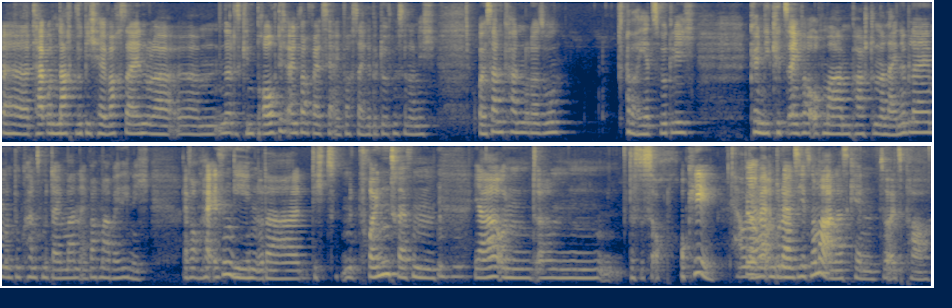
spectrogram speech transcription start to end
äh, Tag und Nacht wirklich hellwach sein oder ähm, ne, das Kind braucht dich einfach, weil es ja einfach seine Bedürfnisse noch nicht äußern kann oder so. Aber jetzt wirklich können die Kids einfach auch mal ein paar Stunden alleine bleiben und du kannst mit deinem Mann einfach mal, weiß ich nicht, einfach mal essen gehen oder dich mit Freunden treffen. Mhm. Ja, und ähm, das ist auch okay. Ja, oder, ja, und du lernst dich jetzt nochmal anders kennen, so als Paar.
